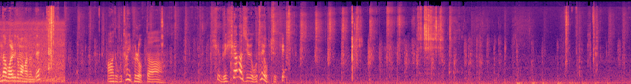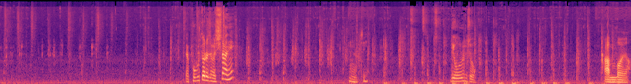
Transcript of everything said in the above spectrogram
존나 멀리 도망가던데? 아 근데 오탄이 별로 없다 희- 왜 희한하지? 왜 오탄이 없지 이렇게? 야 보급 떨어진 거 실하니? 어디? 네 오른쪽 안 보여.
